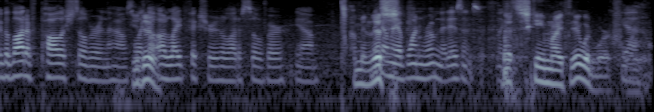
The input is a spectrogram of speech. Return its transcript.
We have a lot of polished silver in the house. You like do? our light fixtures, a lot of silver. Yeah. I mean, this I only have one room that isn't. Like, that scheme right there would work for Yeah. you.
